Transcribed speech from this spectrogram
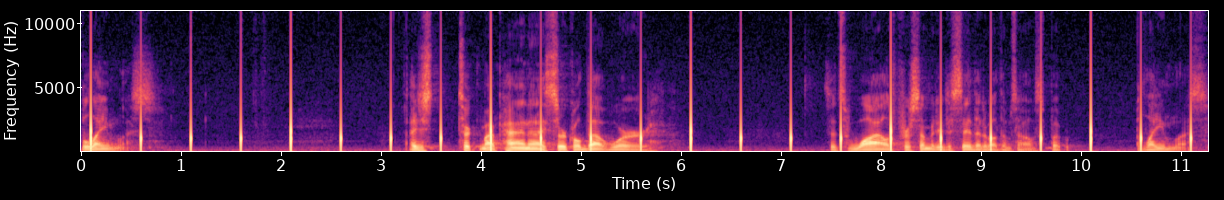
blameless. I just took my pen and I circled that word. It's wild for somebody to say that about themselves, but blameless.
